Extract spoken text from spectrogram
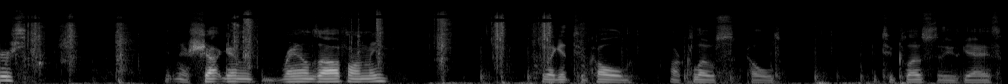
Fuckers. Getting their shotgun rounds off on me. Till I get too cold. Or close. Cold. Get too close to these guys.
